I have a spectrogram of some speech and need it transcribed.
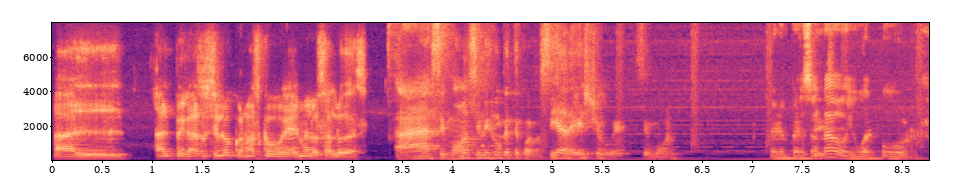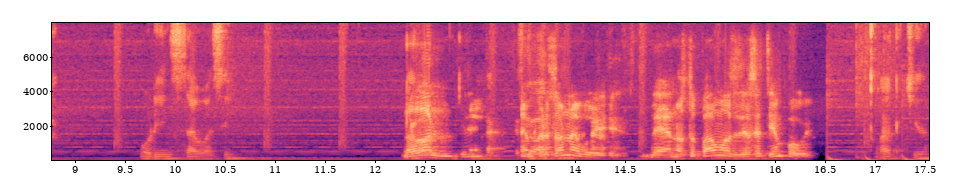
Al, al Pegaso sí lo conozco, güey, ahí me lo saludas. Ah, Simón, sí me dijo que te conocía, de hecho, güey, Simón. ¿Pero en persona Sí, sí. o igual por, por Insta o así? No, en, Este en persona, güey. Nos topábamos desde hace tiempo, güey. Ah, qué chido.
